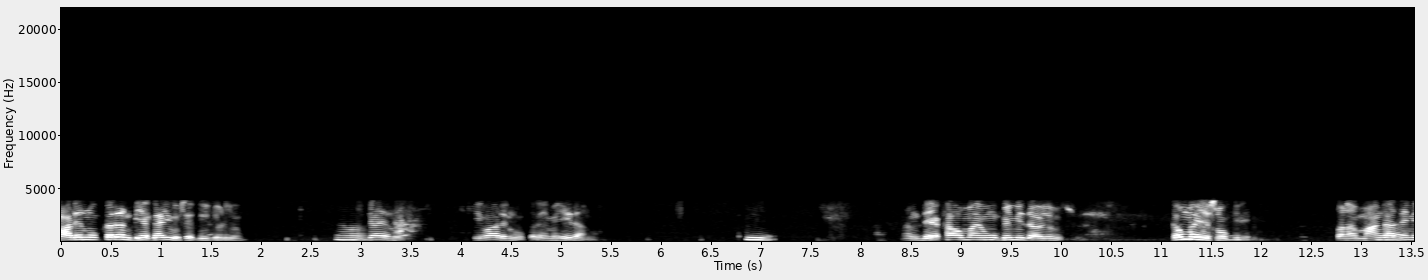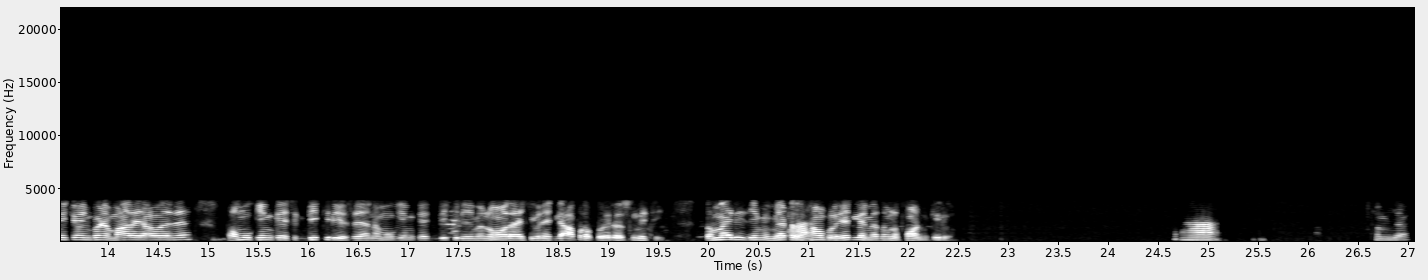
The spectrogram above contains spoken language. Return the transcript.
વાડેનું કરે ને બે ગાયું છે દૂધણીયું ગાયનું એ વાડેનું કરે એમાં હીરાનું. અને દેખાવમાં હું ગમી જાઉં એમ છું. ગમે એ છોકરી પણ માંગા. તમે કહો ને મારે આવે છે. અમુક એમ છે કે દીકરી છે અને અમુક એમ કે દીકરી અમે ન રાખી હોય એટલે આપણો કોઈ રસ નથી. તમારી જે મેટર સાંભળ્યું એટલે મેં તમને ફોન કર્યો. હા. સમજ્યા?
